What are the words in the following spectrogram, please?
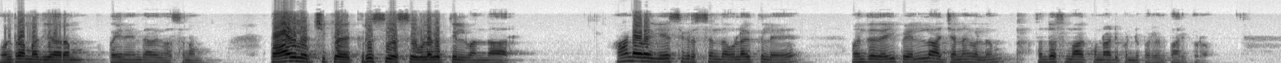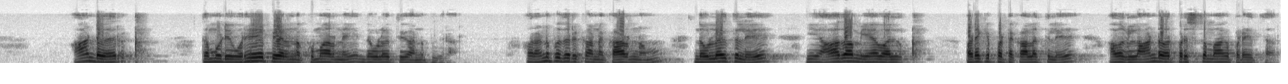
ஒன்றாம் அதிகாரம் பதினைந்தாவது வசனம். பாவல் ரட்சிக்க கிறிஸ்தியஸ் உலகத்தில் வந்தார். ஆண்டவராக இயேசு கிறிஸ்து இந்த உலகத்தில் வந்ததை இப்போ எல்லா ஜனங்களும் சந்தோஷமாக கொண்டாடி கொண்டு வருவது பார்க்கிறோம். ஆண்டவர் தம்முடைய ஒரே பேரான குமாரனை இந்த உலகத்துக்கு அனுப்புகிறார். அவர் அனுப்புவதற்கான காரணம் இந்த உலகத்திலே ஆதாம் ஏவால் படைக்கப்பட்ட காலத்திலே அவர்கள் ஆண்டவர் பரிசுத்தமாக படைத்தார்.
